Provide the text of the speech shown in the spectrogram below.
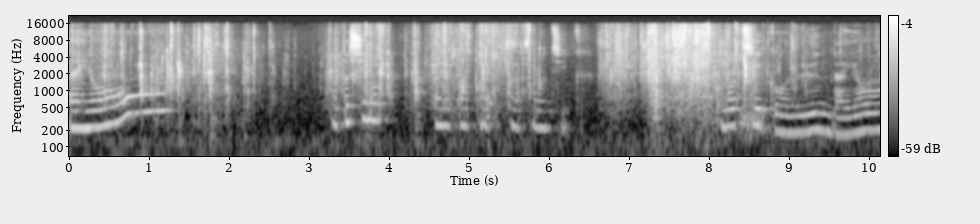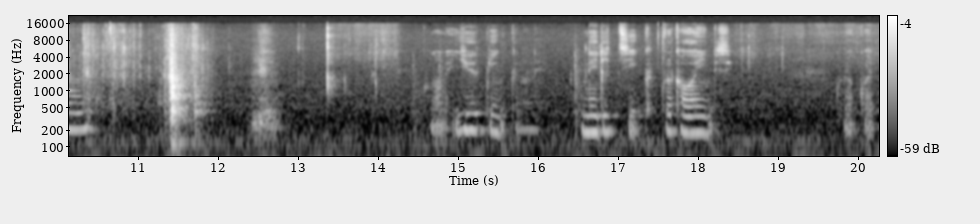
多い。だよ私のあのあこれこれこのチーク。このチークを塗るんだよ。このね U ピンクのね練りチーク。これ可愛いんですよ。これをこうやって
